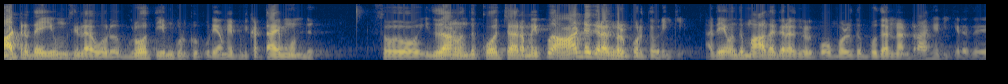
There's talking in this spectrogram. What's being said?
மாற்றத்தையும் சில ஒரு குரோத்தையும் கொடுக்கக்கூடிய அமைப்பில் கட்டாயம் உண்டு. ஸோ இதுதான் வந்து கோச்சார் அமைப்பு. ஆண்டு கிரகங்கள் பொறுத்த வரைக்கும். அதே வந்து மாத கிரகங்கள் போகும்பொழுது புதன் நன்றாக இருக்கிறது.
